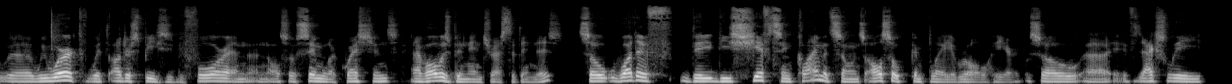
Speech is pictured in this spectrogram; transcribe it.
uh, we worked with other species before and, and also similar questions. And I've always been interested in this. So what if the, these shifts in climate zones also can play a role here? So uh, if it's actually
